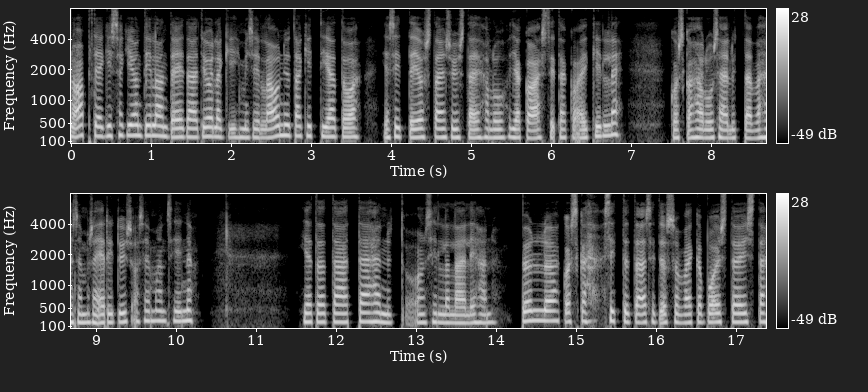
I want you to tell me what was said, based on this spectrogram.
No apteekissakin on tilanteita, että joillakin ihmisillä on jotakin tietoa ja sitten jostain syystä ei halua jakaa sitä kaikille, koska haluaa säilyttää vähän semmoisen erityisaseman siinä. Ja tota, tämähän nyt on sillä lailla ihan pöllöä, koska sitten taas, että jos on vaikka pois töistä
